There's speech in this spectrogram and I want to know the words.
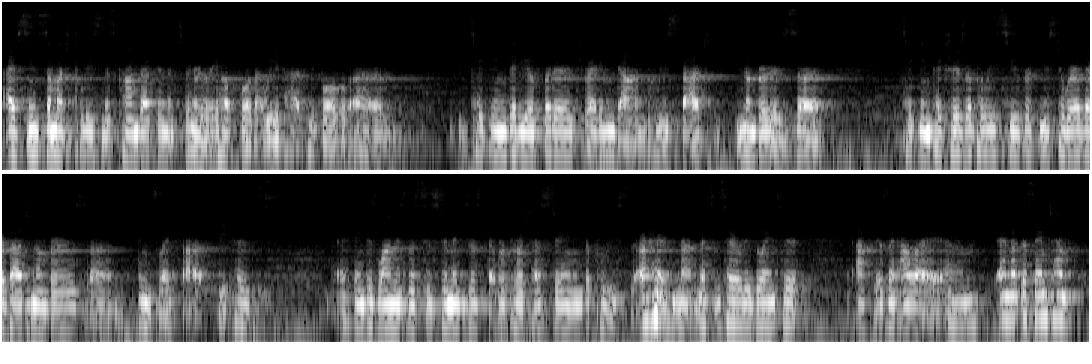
I've seen so much police misconduct, and it's been really helpful that we've had people uh, taking video footage, writing down police badge numbers, uh, taking pictures of police who refuse to wear their badge numbers, uh, things like that. Because I think as long as the system exists that we're protesting, the police are not necessarily going to act as an ally. Um, and at the same time,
